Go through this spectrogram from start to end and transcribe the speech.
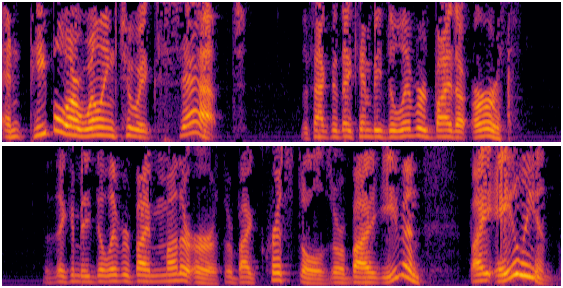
And people are willing to accept the fact that they can be delivered by the earth, they can be delivered by Mother Earth, or by crystals, or by even by aliens.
